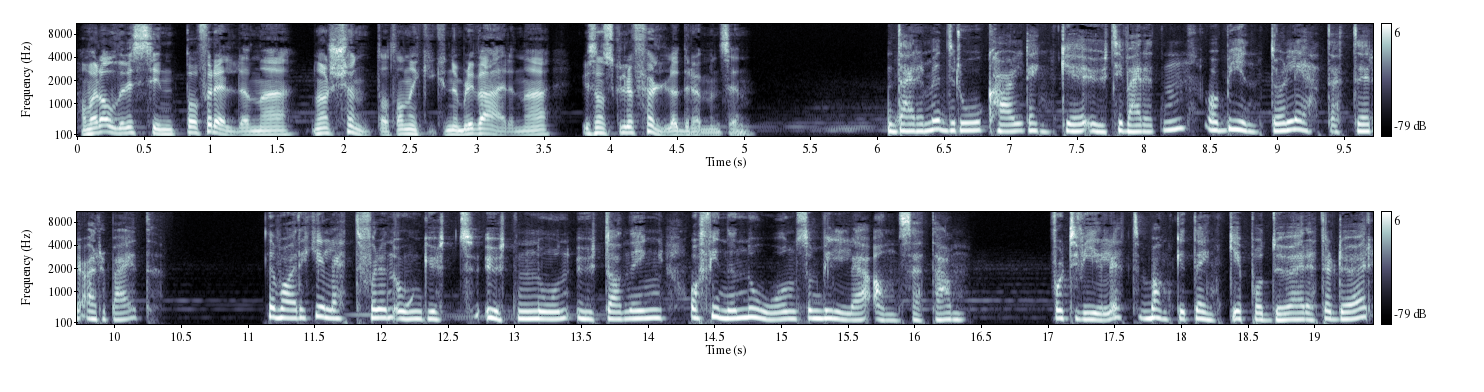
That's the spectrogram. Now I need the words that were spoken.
Han var aldri sint på foreldrene når han skjønte at han ikke kunne bli værende hvis han skulle følge drømmen sin. Dermed dro Carl Denke ut i verden og begynte å lete etter arbeid. Det var ikke lett for en ung gutt uten noen utdanning å finne noen som ville ansette ham. Fortvilet banket Denke på dør etter dør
